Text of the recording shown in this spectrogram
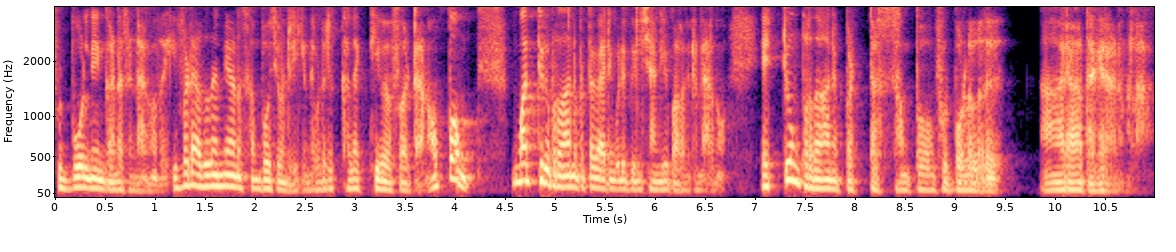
ഫുട്ബോളിനെയും കണ്ടിട്ടുണ്ടായിരുന്നത്. ഇവിടെ അത് തന്നെയാണ് സംഭവിച്ചുകൊണ്ടിരിക്കുന്നത്. ഇവിടെ ഒരു കളക്റ്റീവ് എഫേർട്ടാണ് ഒപ്പം മറ്റൊരു പ്രധാനപ്പെട്ട കാര്യം കൂടി ബിൽ ഷാങ്ലി പറഞ്ഞിട്ടുണ്ടായിരുന്നു. ഏറ്റവും പ്രധാനപ്പെട്ട സംഭവം ഫുട്ബോളുള്ളത് ആരാധകരാണെന്നുള്ളതാണ്.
